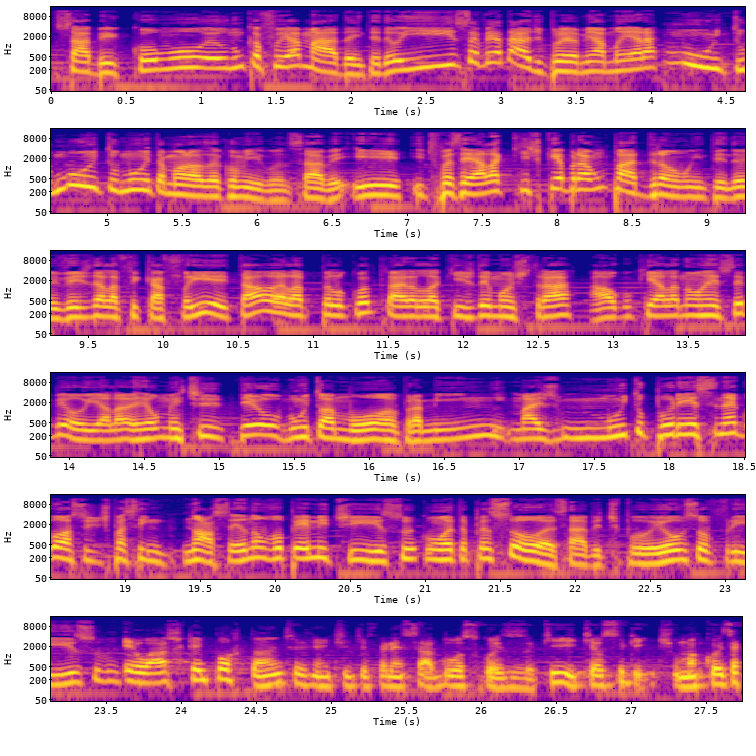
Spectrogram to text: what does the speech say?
sabe, como eu nunca fui amada, entendeu? E isso é verdade. Porque minha mãe era muito, muito, muito amorosa comigo, sabe? E, e, tipo assim, ela quis quebrar um padrão, entendeu? Em vez dela ficar fria e tal, ela, pelo contrário, ela quis demonstrar algo que ela não recebeu. E ela realmente deu muito amor pra mim, mas muito por esse negócio de, tipo assim, nossa, eu não vou permitir isso com outra pessoa, sabe? Tipo, eu sofri isso. Eu acho que é importante a gente diferenciar duas coisas aqui, que é o seguinte: uma coisa é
